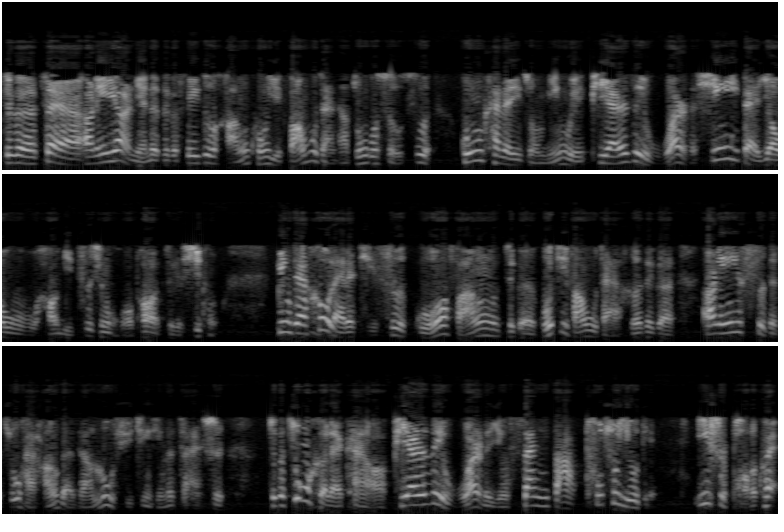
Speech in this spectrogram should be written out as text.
这个在二零一二年的这个非洲航空与防务展上，中国首次公开了一种名为 PLZ 五二的新一代幺五五毫米自行火炮这个系统，并在后来的几次国防这个国际防务展和这个二零一四的珠海航展上陆续进行了展示。这个综合来看啊，PLZ 五二呢有三大突出优点：一是跑得快，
